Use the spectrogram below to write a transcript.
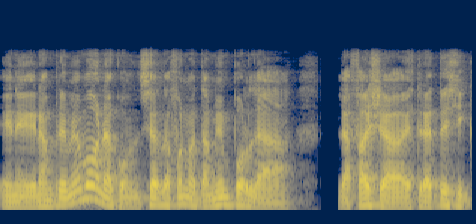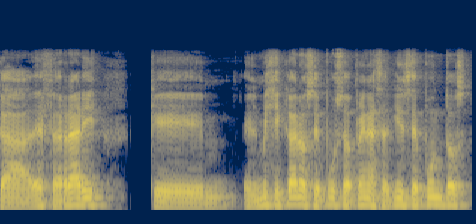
en el Gran Premio de Mónaco, en cierta forma también por la, la falla estratégica de Ferrari, que mm, el mexicano se puso apenas a 15 puntos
